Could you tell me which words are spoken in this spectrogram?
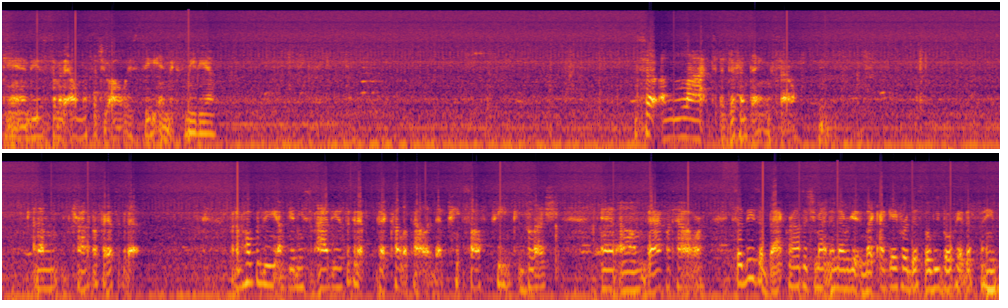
Again, these are some of the elements that you always see in mixed media. A lot of different things. So, and I'm trying to go fast. Look at that. But I'm hopefully I'm getting some ideas. Look at that that color palette, that pink, soft pink blush, and um, the Eiffel Tower. So these are backgrounds that you might never get. Like I gave her this, but we both had the same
